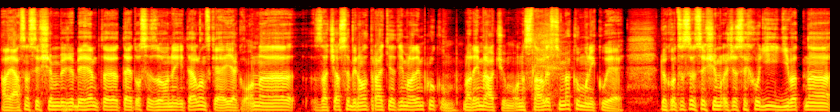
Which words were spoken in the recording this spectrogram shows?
Ale já jsem si všiml, že během té, této sezóny i té lonské, jak on eh, začal se věnovat právě těm mladým klukům, mladým hráčům. On stále s nimi komunikuje. Dokonce jsem si všiml, že se chodí dívat na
